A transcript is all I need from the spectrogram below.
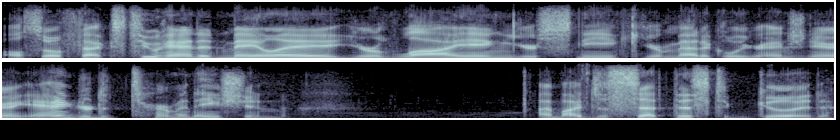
Also affects two-handed melee, your lying, your sneak, your medical, your engineering, and your determination. I might just set this to good.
